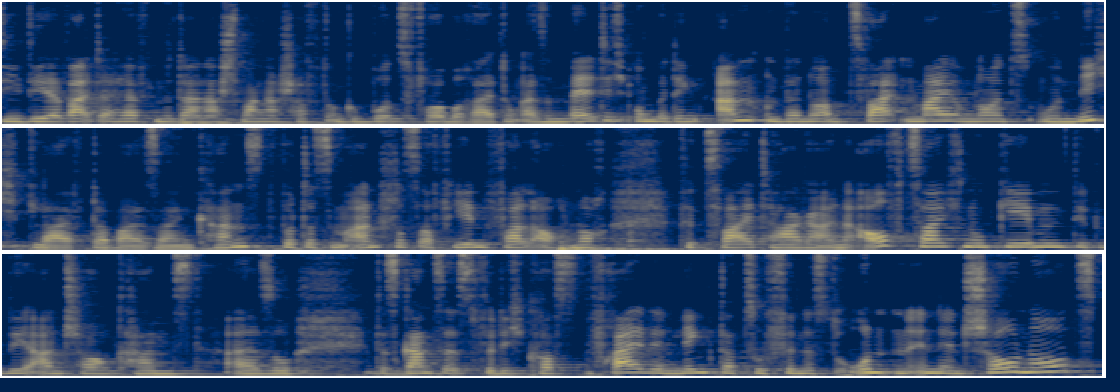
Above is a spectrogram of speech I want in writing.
die dir weiterhelfen mit deiner Schwangerschaft und Geburtsvorbereitung. Also melde dich unbedingt an und wenn du am 2. Mai um 19 Uhr nicht live dabei sein kannst, wird es im Anschluss auf jeden Fall auch noch für zwei Tage eine Aufzeichnung geben, die du dir anschauen kannst. Also das Ganze ist für dich kostenfrei. Den Link dazu findest du unten in den Show Notes.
